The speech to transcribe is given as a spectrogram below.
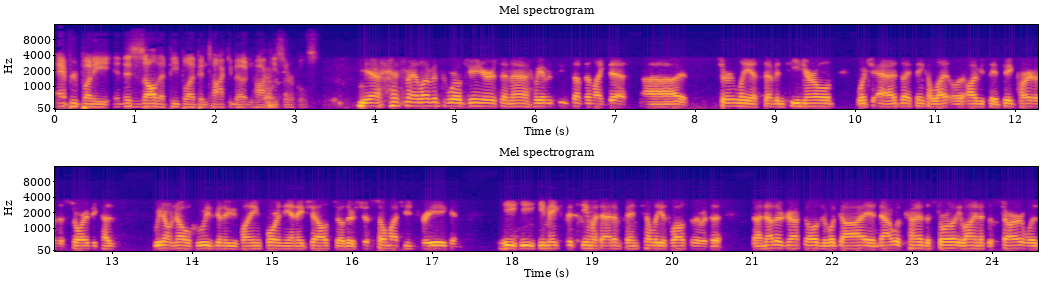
Everybody, this is all that people have been talking about in hockey circles. Yeah, it's my 11th World Juniors, and uh, we haven't seen something like this. Uh, certainly a 17 year old which adds, I think, a lot, obviously a big part of the story because we don't know who he's going to be playing for in the NHL. So there's just so much intrigue, and he he he makes the team with Adam Fantilli as well. So there was a another draft eligible guy, and that was kind of the storyline at the start was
